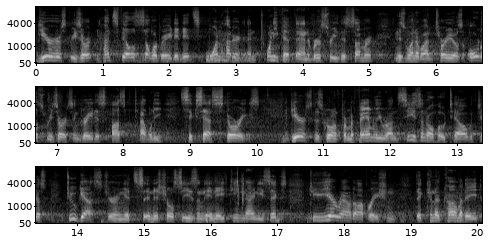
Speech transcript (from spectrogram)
Deerhurst Resort in Huntsville celebrated its 125th anniversary this summer and is one of Ontario's oldest resorts and greatest hospitality success stories. Deerhurst has grown from a family-run seasonal hotel with just two guests during its initial season in 1896 to a year-round operation that can accommodate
